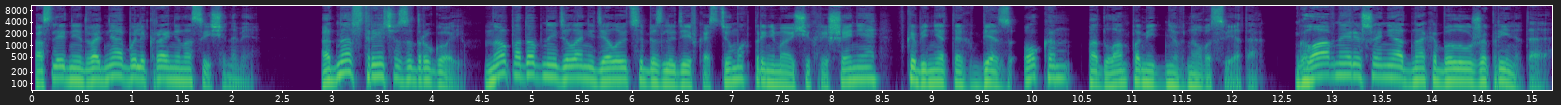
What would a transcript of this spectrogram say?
Последние два дня были крайне насыщенными. Одна встреча за другой, но подобные дела не делаются без людей в костюмах, принимающих решения в кабинетах без окон под лампами дневного света. Главное решение, однако, было уже принято.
